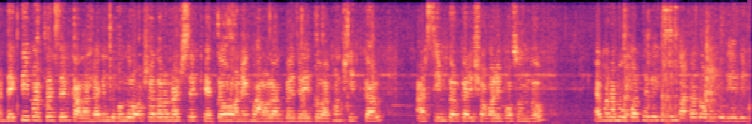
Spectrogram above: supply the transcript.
আর দেখতেই পারতেছেন কালারটা, কিন্তু বন্ধুরা অসাধারণ আসছে, খেতেও অনেক ভালো লাগবে যেহেতু এখন শীতকাল আর সিম তরকারি সবারই পছন্দ। এখন আমি উপর থেকে কিছু কাটা টমেটো দিয়ে দিব।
